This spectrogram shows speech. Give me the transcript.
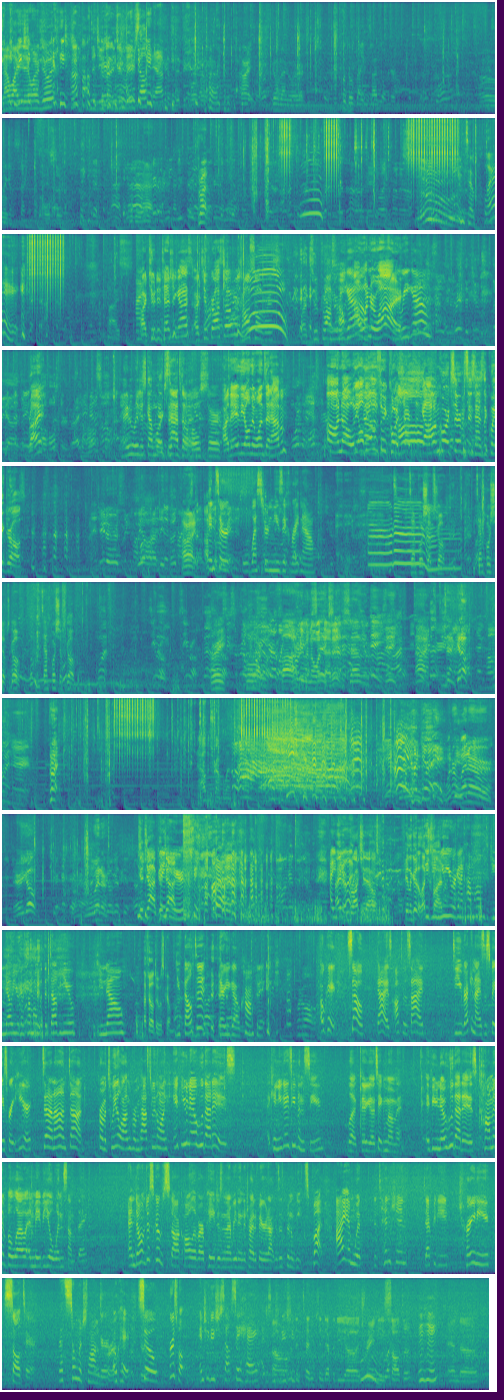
that why you didn't want to do it? Did you Did you yourself? Yeah, I've done it before. All right, go back over there. Put those back inside. Over there. Oh. The holster. Look at that. Threat. to play. Nice. Our two detention guys? Our two crossovers? Crossovers. Or two crossovers. Here we go. I wonder why. Here we go. Right? Maybe we just got more. It's not the holster. Are they the only ones that have them? Oh no, the, all the other three court services got them. Court Services has the quick draws. All right. Insert Western music right now. 10 push-ups, go. 10 push-ups, go. 10 push-ups, go. three, four, five. I don't even know what that is. Seven, eight, nine, ten. Get up. Threat. Now the trembling. Ah! winner, winner. There you go. Winner. Good job, good Thank job. you. How you I even feeling? brought you that house. Feeling good, Did you electrified. knew you were gonna come home? Did you know you were gonna come home with the W? Did you know? I felt it was coming. You felt it? There you go, confident. okay, so guys, off to the side, do you recognize the space right here? Dun dun dun. From a tweet along, from a past tweet along. If you know who that is, can you guys even see? Look, there you go, take a moment. If you know who that is, comment below and maybe you'll win something. And don't just go stalk all of our pages and everything to try to figure it out because it's been weeks. But I am with Detention Deputy Trainee Salter. That's so much longer. Okay, That's so first of all, introduce yourself. Say hey. I just Um, I'm introduced you. detention deputy uh, trainee. Salter, Mm-hmm. and uh,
